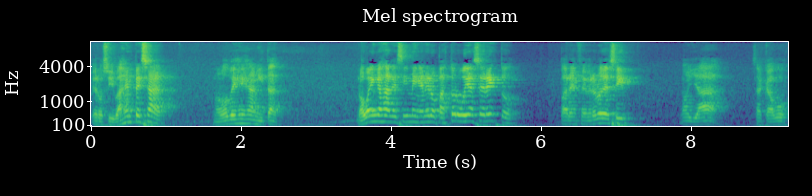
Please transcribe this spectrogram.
Pero si vas a empezar, no lo dejes a mitad. No vengas a decirme en enero, pastor, voy a hacer esto, para en febrero decir, no, ya, se acabó.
